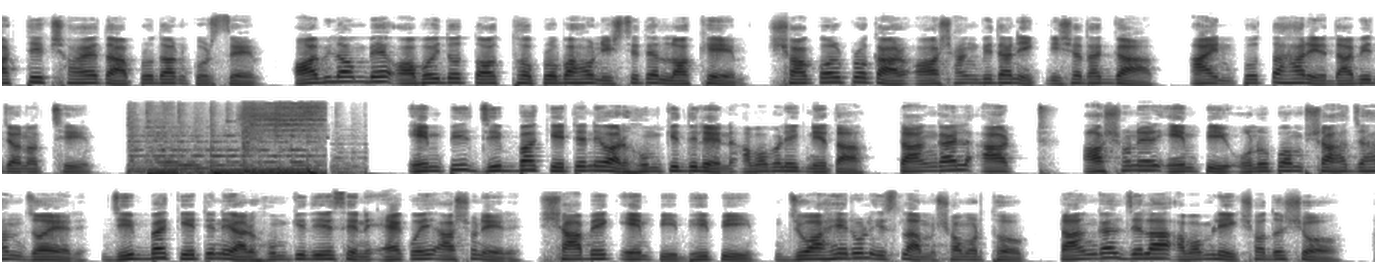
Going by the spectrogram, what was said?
আর্থিক সহায়তা প্রদান করছে। অবিলম্বে অবৈধ তথ্য প্রবাহ নিশ্চিতের লক্ষ্যে সকল প্রকার অসাংবিধানিক নিষেধাজ্ঞা আইন প্রত্যাহারের দাবি জানাচ্ছি। এমপি জিব্বা কেটে নেওয়ার হুমকি দিলেন আওয়ামী লীগ নেতা। টাঙ্গাইল আট আসনের এমপি অনুপম শাহজাহান জয়ের জিব্বা কেটে নেয়ার হুমকি দিয়েছেন একই আসনের সাবেক এমপি ভিপি জোয়াহেরুল ইসলাম সমর্থক। টাঙ্গাইল জেলা আওয়ামী লীগ সদস্য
